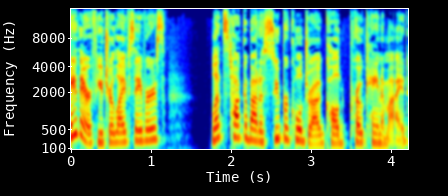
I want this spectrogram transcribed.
Hey there, future lifesavers. Let's talk about a super cool drug called procainamide.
